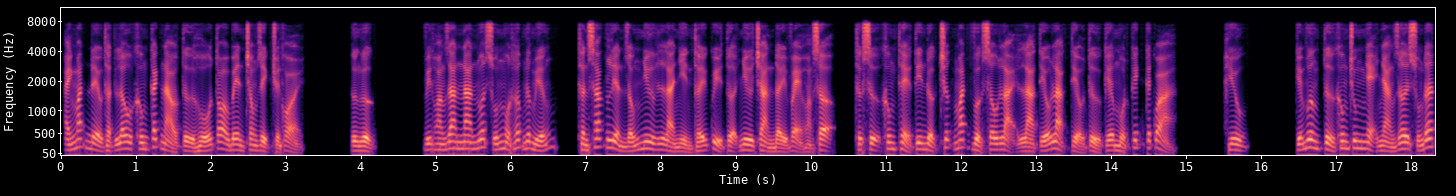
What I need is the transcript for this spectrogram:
ánh mắt đều thật lâu không cách nào từ hố to bên trong dịch chuyển khỏi. Ừ ngực. vị hoàng gian nan nuốt xuống một hớp nước miếng, thần sắc liền giống như là nhìn thấy quỷ tựa như tràn đầy vẻ hoảng sợ, thực sự không thể tin được trước mắt vượt sâu lại là tiếu lạc tiểu tử kia một kích kết quả. Hưu. Kiếm vương từ không trung nhẹ nhàng rơi xuống đất,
